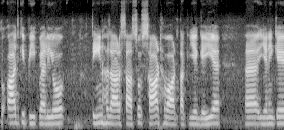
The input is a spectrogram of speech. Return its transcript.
तो आज की पीक वैल्यू तीन हज़ार सात सौ साठ वाट तक ये गई है। यानी कि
